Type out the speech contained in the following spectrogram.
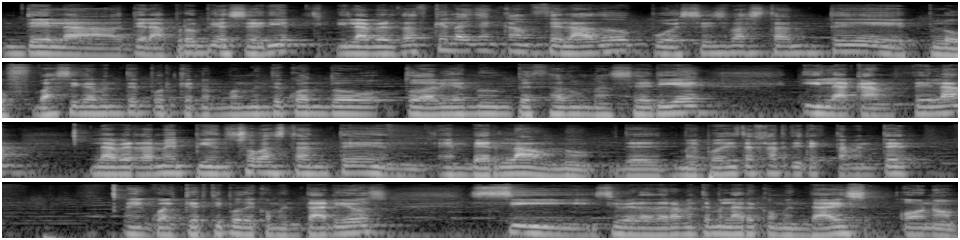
de la, de la propia serie. Y la verdad que la hayan cancelado, pues es bastante plof. Básicamente porque normalmente cuando todavía no he empezado una serie y la cancela, la verdad me pienso bastante en, verla o no. me podéis dejar directamente en cualquier tipo de comentarios si, si, verdaderamente me la recomendáis o no.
